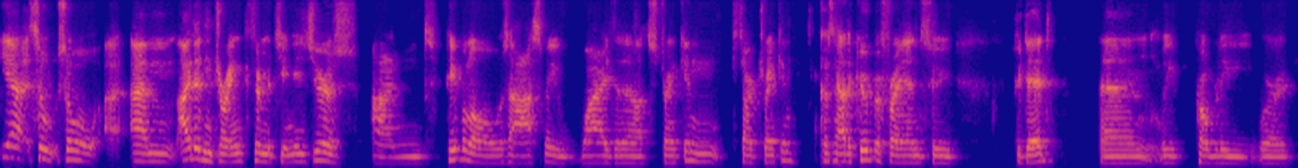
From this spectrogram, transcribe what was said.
Yeah, so so um, I didn't drink through my teenage years, and people always ask me why did I not drinking, start drinking? Because I had a group of friends who who did, and we probably were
